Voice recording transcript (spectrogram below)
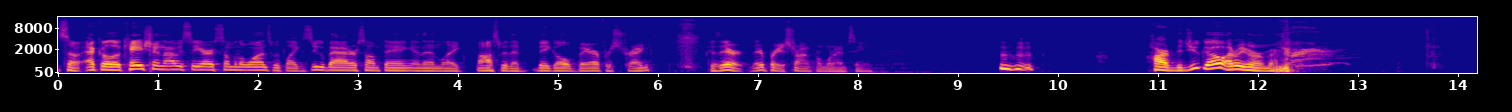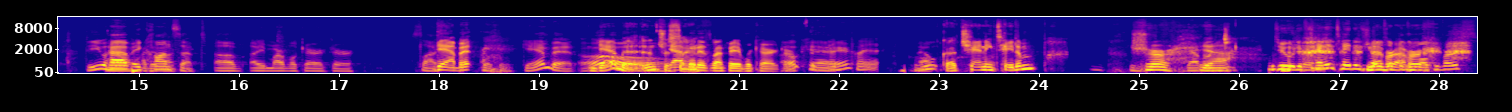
so echolocation. Obviously, are some of the ones with like Zubat or something, and then like possibly that big old bear for strength because they're they're pretty strong from what I've seen. hmm Harv, did you go? I don't even remember. Do you have I a did concept of a Marvel character slash Gambit. Gambit? Oh, Gambit, interesting. Gambit is my favorite character. Okay, Good pick. Who- Okay, Channing Tatum. Sure. Never. Yeah. Dude. If Channing Tatum shows Never up in the multiverse,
